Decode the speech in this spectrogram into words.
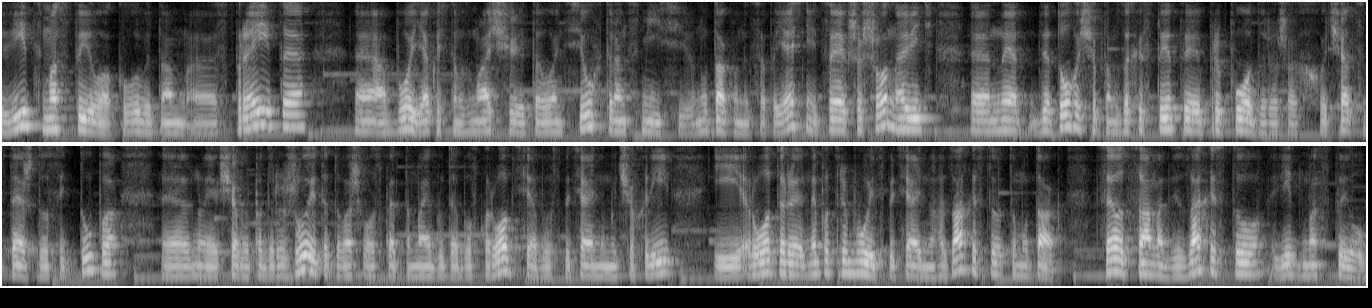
від мастила, коли ви там е, спреїте або якось там змащуєте ланцюг трансмісію. Ну так вони це пояснюють. Це, якщо що, навіть е, не для того, щоб там захистити при подорожах, хоча це теж досить тупо. Е, Ну, якщо ви подорожуєте, то ваш велосипед там має бути або в коробці, або в спеціальному чохлі. І ротори не потребують спеціального захисту, тому так, це от саме для захисту від мастил.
